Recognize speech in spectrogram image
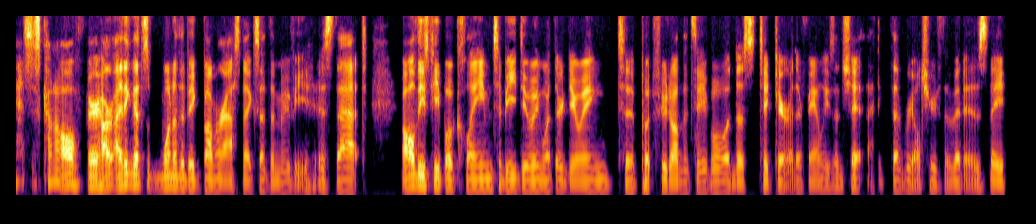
yeah, it's just kind of all very hard. I think that's one of the big bummer aspects of the movie is that all these people claim to be doing what they're doing to put food on the table and just take care of their families and shit. I think the real truth of it is they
